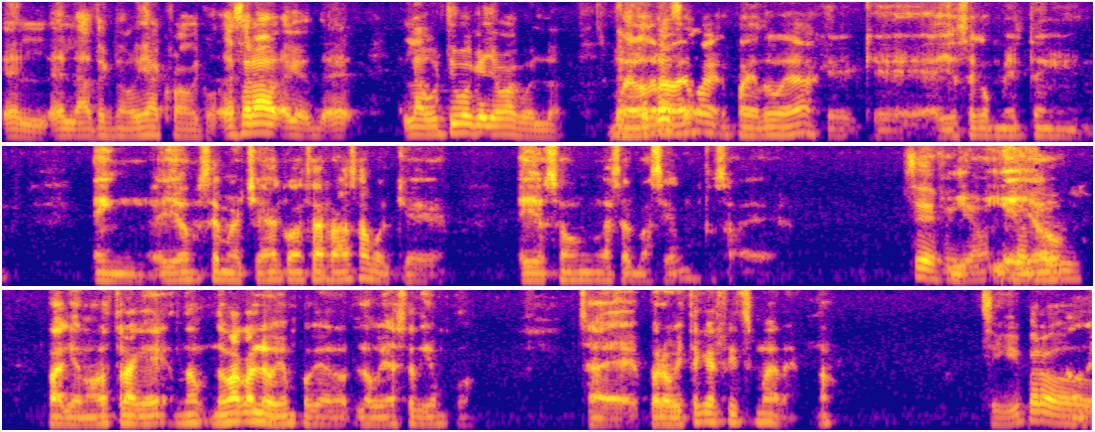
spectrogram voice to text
el, el- la tecnología Chronicle. Esa era eh, de- la última que yo me acuerdo. Pero Después otra de vez para, para que tú veas que, que ellos se convierten en, en- ellos se merchean con esa raza porque ellos son la salvación, tú sabes. Sí, definitivamente. y que ellos- el- Para que no los trague, no, no me acuerdo bien porque lo, lo vi hace tiempo. O sea, eh, pero viste que Fitz muere, ¿no? Sí, pero Ok,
